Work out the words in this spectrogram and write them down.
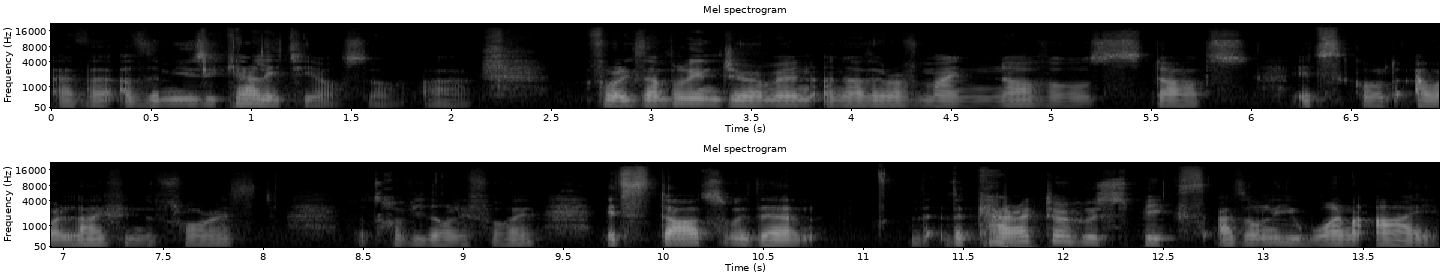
of, a, of the musicality also. Uh, for example, in German, another of my novels starts, it's called Our Life in the Forest, Notre vie dans les forêts. It starts with a, the, character who speaks has only one eye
